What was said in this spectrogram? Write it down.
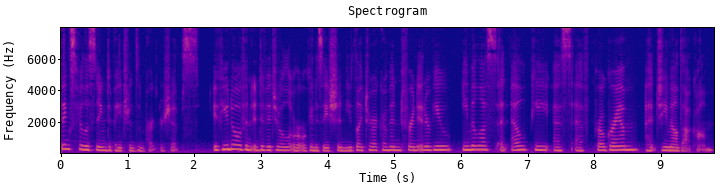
Thanks for listening to Patrons and Partnerships. If you know of an individual or organization you'd like to recommend for an interview, email us at lpsfprogram at gmail.com.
